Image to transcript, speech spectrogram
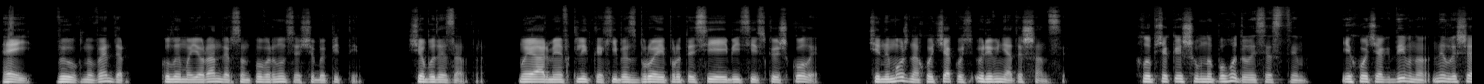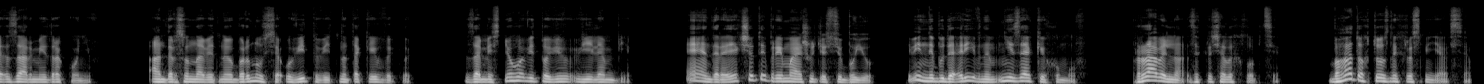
Гей. вигукнув Ендер, коли майор Андерсон повернувся, щоб піти. Що буде завтра? Моя армія в клітках і без зброї проти цієї бійцівської школи? Чи не можна хоч якось урівняти шанси? Хлопчаки шумно погодилися з цим, і, хоч як дивно, не лише з армії драконів. Андерсон навіть не обернувся у відповідь на такий виклик. Замість нього відповів Вільям Бі. Ендере, якщо ти приймаєш участь у бою, він не буде рівним ні за яких умов. Правильно. закричали хлопці. Багато хто з них розсміявся.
